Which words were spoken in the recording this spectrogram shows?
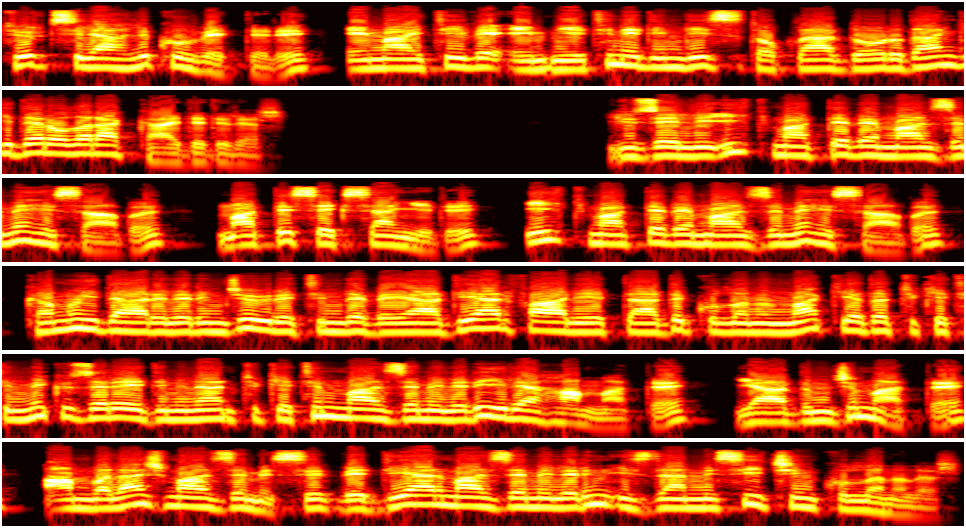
Türk Silahlı Kuvvetleri, MIT ve emniyetin edindiği stoklar doğrudan gider olarak kaydedilir. 150 ilk madde ve malzeme hesabı, madde 87, ilk madde ve malzeme hesabı, kamu idarelerince üretimde veya diğer faaliyetlerde kullanılmak ya da tüketilmek üzere edinilen tüketim malzemeleri ile ham madde, yardımcı madde, ambalaj malzemesi ve diğer malzemelerin izlenmesi için kullanılır.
